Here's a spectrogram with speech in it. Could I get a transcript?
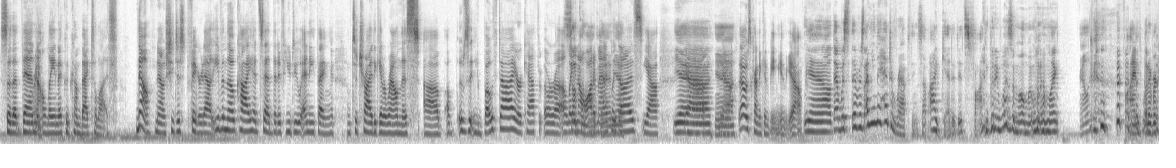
so that then Right. Elena could come back to life. No, no, she just figured out. Even though Kai had said that if you do anything to try to get around this, uh, uh, was it you both die or Kath or uh, Elena Something like that, automatically yeah. dies? Yeah. Yeah, yeah. That was kind of convenient. Yeah. Yeah, that was there was. I mean, they had to wrap things up. I get it; it's fine. But it was a moment when I'm like, really, fine, whatever.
